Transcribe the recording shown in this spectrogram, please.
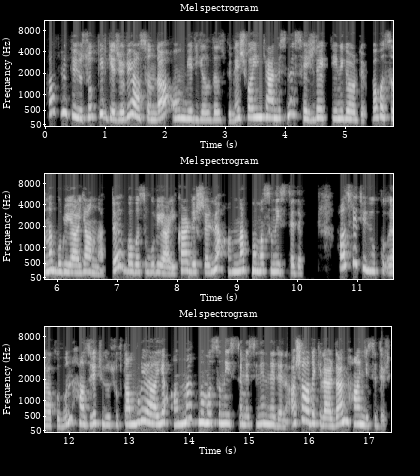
Hazreti Yusuf bir gece rüyasında 11 yıldız, güneş ve ayın kendisine secde ettiğini gördü. Babasına bu rüyayı anlattı. Babası bu rüyayı kardeşlerine anlatmamasını istedi. Hazreti Yakup'un Hazreti Yusuf'tan bu rüyayı anlatmamasını istemesinin nedeni aşağıdakilerden hangisidir?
